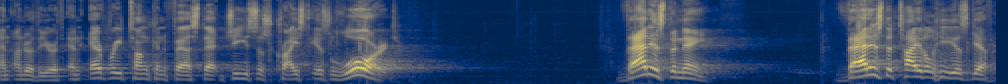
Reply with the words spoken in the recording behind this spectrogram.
and under the earth, and every tongue confess that Jesus Christ is Lord. That is the name. That is the title he is given.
